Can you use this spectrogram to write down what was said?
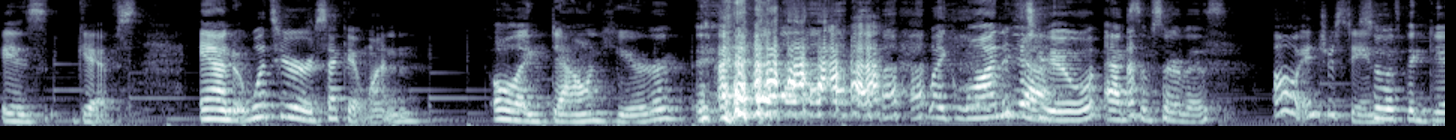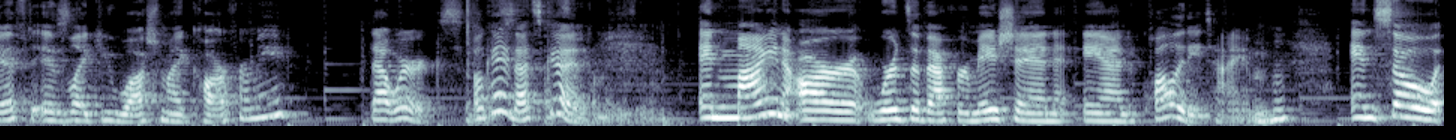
is gifts. And what's your second one? Oh, like down here? like one, yeah. two. Acts of service. Oh, interesting. So if the gift is like you wash my car for me, that works. Okay, that's, that's good. Like amazing. And mine are words of affirmation and quality time. Mm -hmm. And so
